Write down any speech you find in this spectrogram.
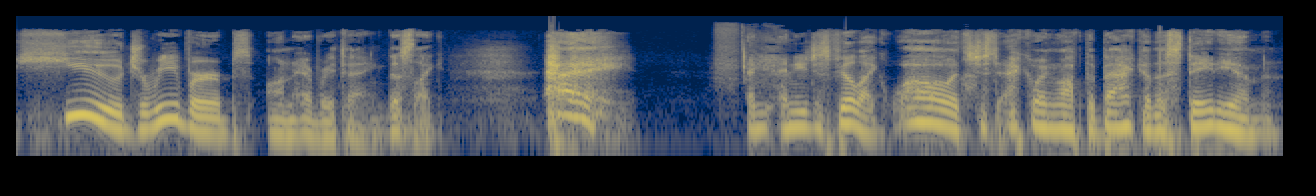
huge reverbs on everything. This like hey, and and you just feel like whoa, it's just echoing off the back of the stadium.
